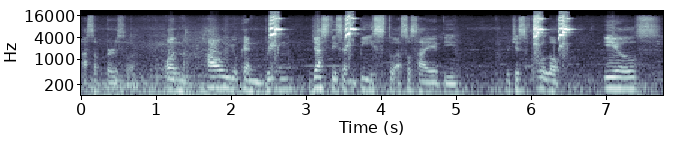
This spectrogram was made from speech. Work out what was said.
as a person on how you can bring justice and peace to a society which is full of ills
